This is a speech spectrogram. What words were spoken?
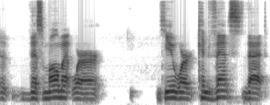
uh, this moment where you were convinced that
